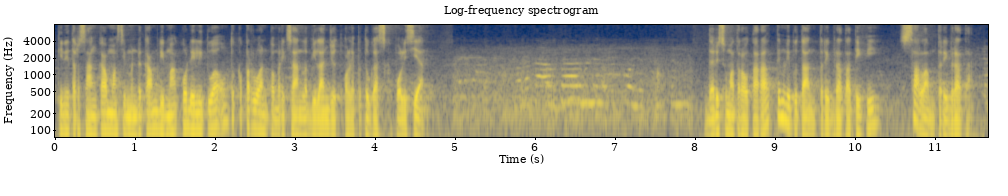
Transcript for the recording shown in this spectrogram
Kini tersangka masih mendekam di Mako Delitua untuk keperluan pemeriksaan lebih lanjut oleh petugas kepolisian. Dari Sumatera Utara, Tim Liputan Tribrata TV, Salam Tribrata.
